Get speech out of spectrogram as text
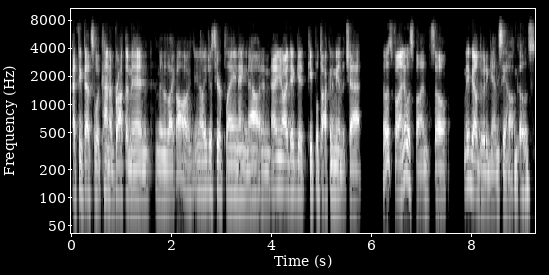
I think that's what kind of brought them in, and then they're like, oh, you know, you're just here playing, hanging out, and, and you know, I did get people talking to me in the chat. It was fun. It was fun. So maybe I'll do it again, see how it goes.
